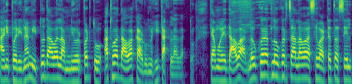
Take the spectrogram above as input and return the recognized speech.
आणि परिणामी तो दावा लांबणीवर पडतो अथवा दावा काढूनही टाकतो टाकला जातो. त्यामुळे दावा लवकरात लवकर चालावा असे वाटत असेल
